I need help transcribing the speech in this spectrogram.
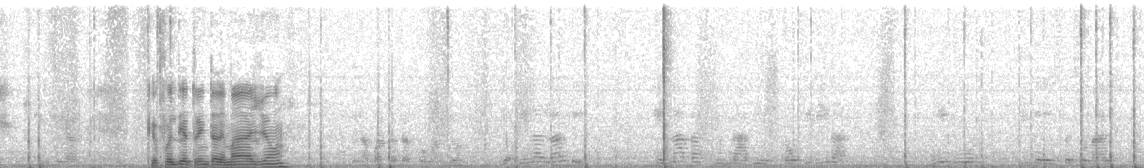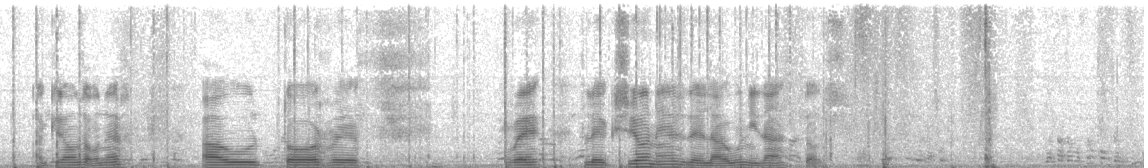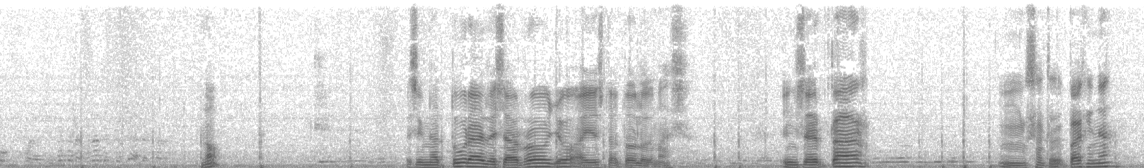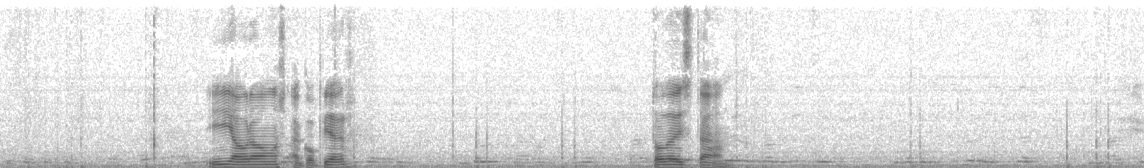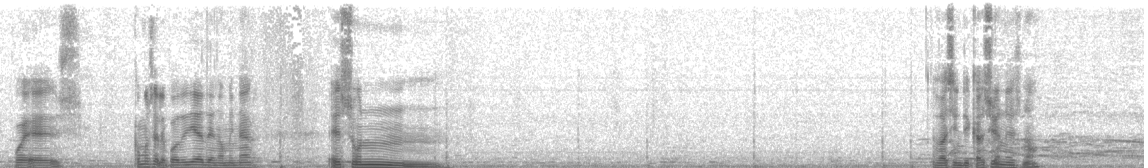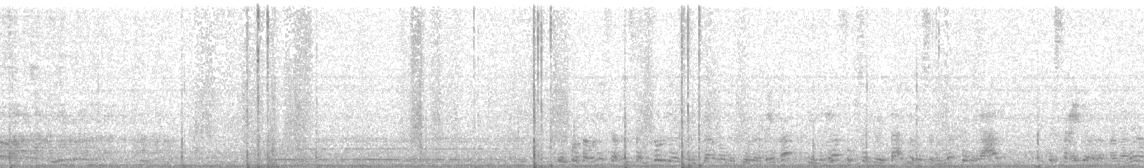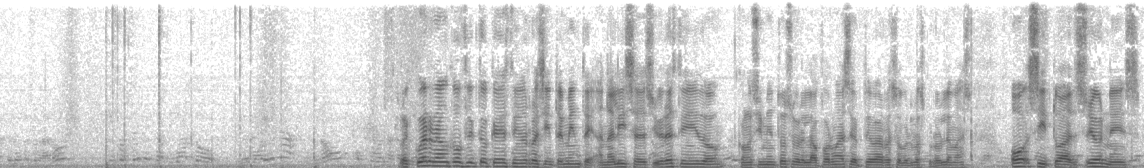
Que fue el día 30 de mayo. aquí vamos a poner autorreflexiones de la unidad 2 ¿no? asignatura, desarrollo, ahí está todo lo demás. Insertar un salto de página y ahora vamos a copiar toda esta pues cómo se le podría denominar es un las indicaciones no Recuerda un conflicto que hayas tenido recientemente. Analiza si hubieras tenido conocimiento sobre la forma asertiva de resolver los problemas o situaciones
